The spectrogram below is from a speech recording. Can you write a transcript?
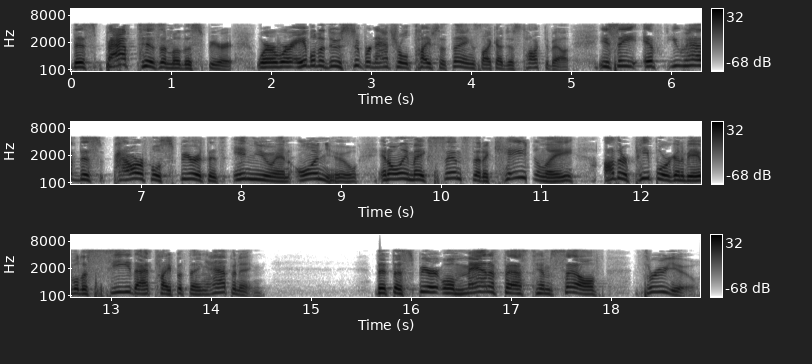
This baptism of the Spirit, where we're able to do supernatural types of things like I just talked about. You see, if you have this powerful Spirit that's in you and on you, it only makes sense that occasionally other people are going to be able to see that type of thing happening. That the Spirit will manifest Himself through you.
